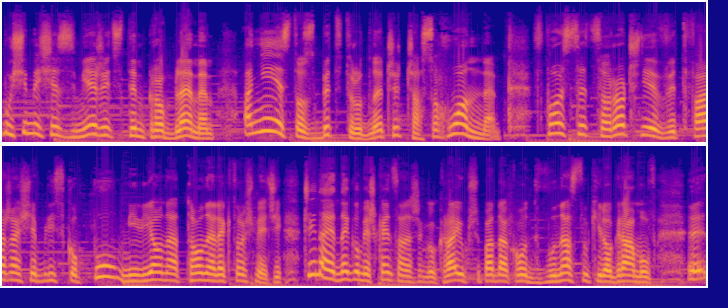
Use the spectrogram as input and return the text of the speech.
musimy się zmierzyć z tym problemem, a nie jest to zbyt trudne czy czasochłonne. W Polsce corocznie wytwarza się blisko pół miliona ton elektrośmieci, czyli na jednego mieszkańca naszego kraju przypada około 12 kg. E,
